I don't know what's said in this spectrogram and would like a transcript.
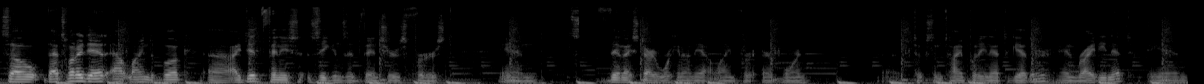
So that's what I did, outlined the book. Uh, I did finish Zegan's Adventures first and then I started working on the outline for Airborne. Uh, took some time putting that together and writing it, and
